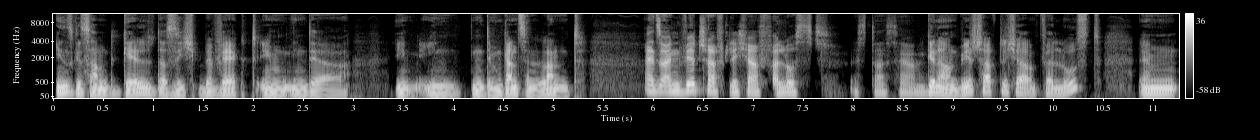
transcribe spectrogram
insgesamt Geld, das sich bewegt in, in, der, in, in, in dem ganzen Land. Also ein wirtschaftlicher Verlust ist das, ja. Genau, ein wirtschaftlicher Verlust, ähm,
